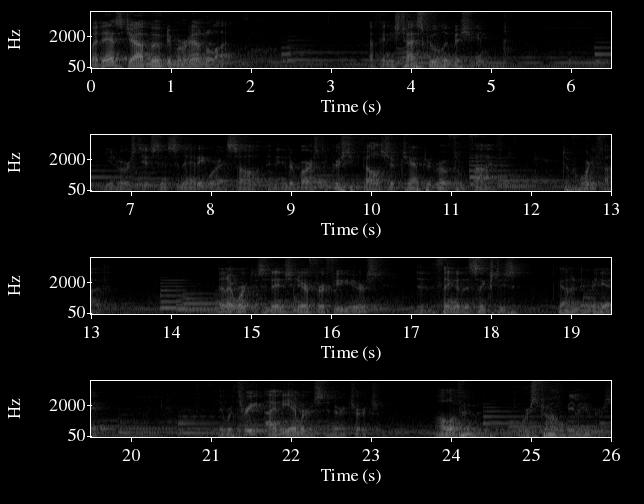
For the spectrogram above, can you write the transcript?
My dad's job moved him around a lot. I finished high school in Michigan, University of Cincinnati, where I saw an InterVarsity Christian Fellowship chapter grow from five to 45. Then I worked as an engineer for a few years, did the thing of the 60s, got an MBA. There were three IBMers in our church, all of whom were strong believers.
